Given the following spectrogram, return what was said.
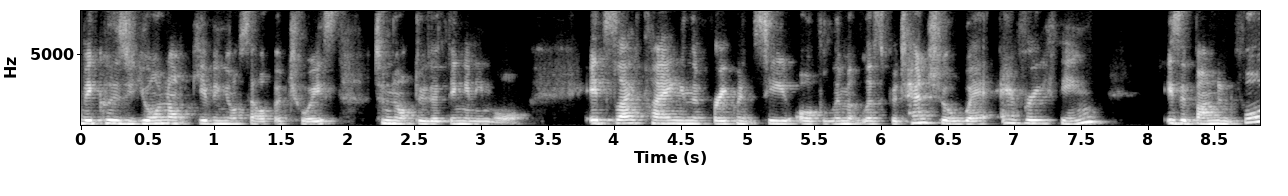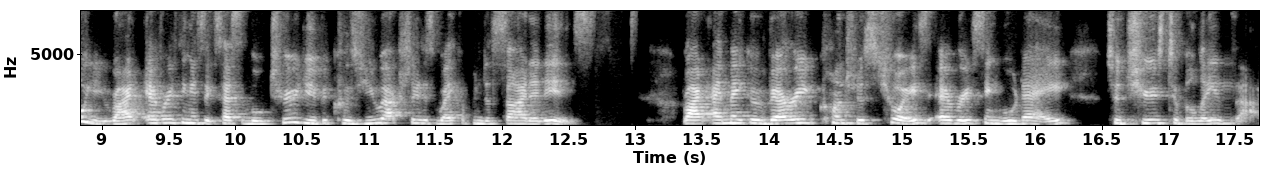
because you're not giving yourself a choice to not do the thing anymore. It's like playing in the frequency of limitless potential where everything is abundant for you, right? Everything is accessible to you because you actually just wake up and decide it is, right? I make a very conscious choice every single day to choose to believe that,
